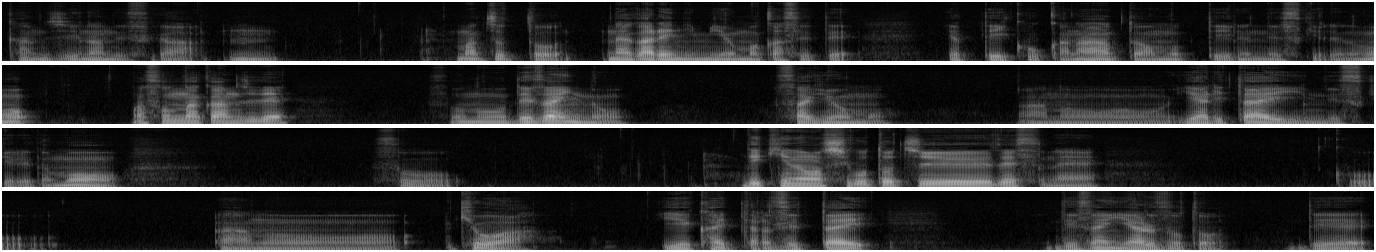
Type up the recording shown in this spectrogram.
感じなんですが、うん、まあちょっと流れに身を任せてやっていこうかなとは思っているんですけれども、まあ、そんな感じでそのデザインの作業も、あのー、やりたいんですけれどもそう。で昨日仕事中ですね。こうあのー、今日は家帰ったら絶対デザインやるぞとで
